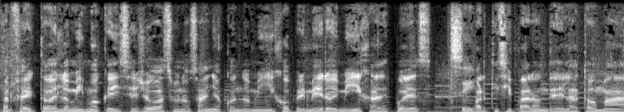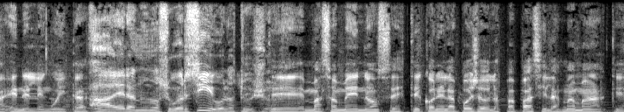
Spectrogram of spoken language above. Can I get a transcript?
Perfecto, es lo mismo que hice yo hace unos años cuando mi hijo primero y mi hija después Sí. participaron de la toma en el Lengüitas. Ah, eran unos subversivos los tuyos. Este, más o menos este, con el apoyo de los papás y las mamás que,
